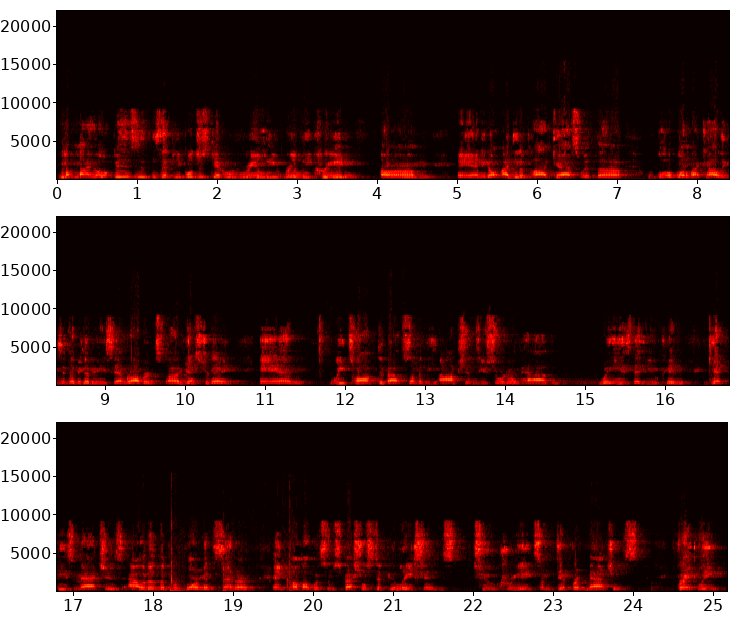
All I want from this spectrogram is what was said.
My, my hope is is that people just get really, really creative. Um, and you know, I did a podcast with uh, one of my colleagues at WWE, Sam Roberts, uh, yesterday, and we talked about some of the options you sort of have ways that you can get these matches out of the performance center and come up with some special stipulations to create some different matches. Frankly,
